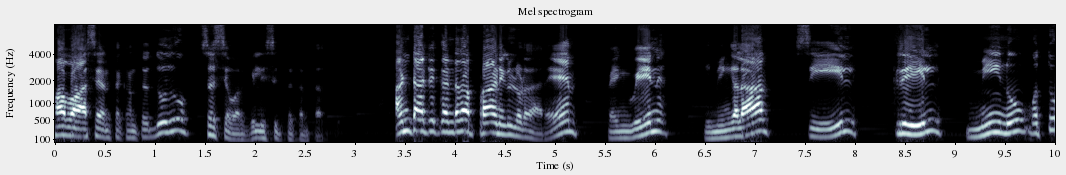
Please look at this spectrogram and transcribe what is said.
ಹವಾಸೆ ಅಂತಕ್ಕಂಥದ್ದು ಸಸ್ಯವರ್ಗ ಇಲ್ಲಿ ಸಿಗ್ತಕ್ಕಂಥದ್ದು. ಅಂಟಾರ್ಟಿಕ್ ಖಂಡದ ಪ್ರಾಣಿಗಳು ನೋಡಿದರೆ ಪೆಂಗ್ವಿನ್, ತಿಮಿಂಗಲ, ಸೀಲ್, ಕ್ರೀಲ್, ಮೀನು ಮತ್ತು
